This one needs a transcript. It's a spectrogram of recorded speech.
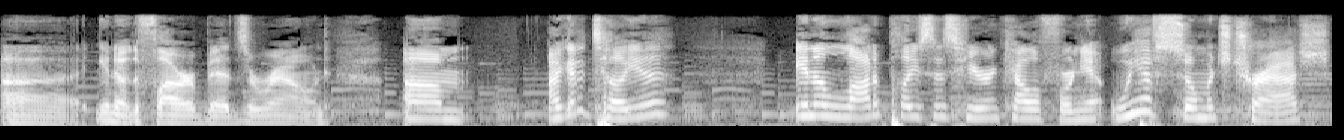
uh, you know, the flower beds around. Um I got to tell you, in a lot of places here in California, we have so much trash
